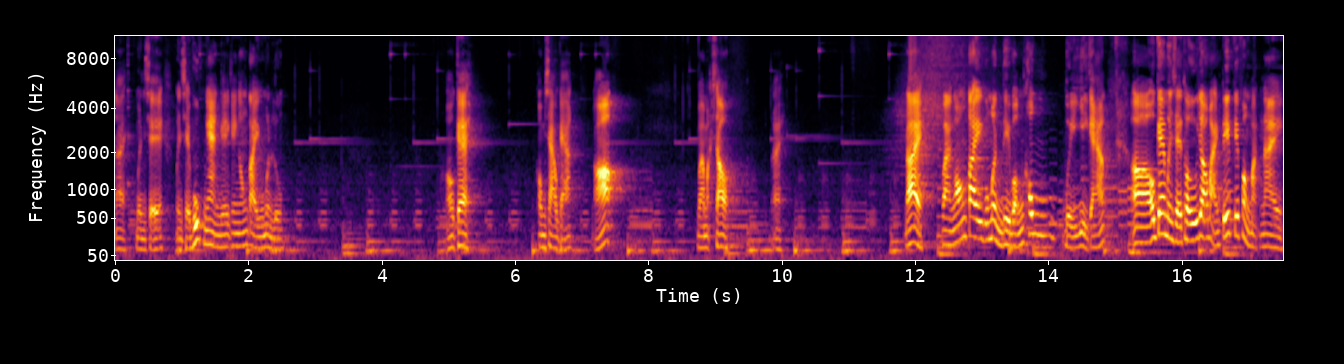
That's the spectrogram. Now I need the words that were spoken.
đây mình sẽ mình sẽ vuốt ngang cái, cái ngón tay của mình luôn. Ok không sao cả. Đó. Và mặt sau. Đây. Đây và ngón tay của mình thì vẫn không bị gì cả. À, ok mình sẽ thử cho các bạn tiếp cái phần mặt này.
